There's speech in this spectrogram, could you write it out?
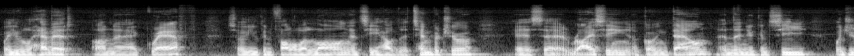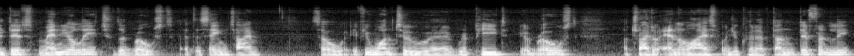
where you will have it on a graph so you can follow along and see how the temperature is uh, rising or going down and then you can see what you did manually to the roast at the same time. So if you want to uh, repeat your roast or try to analyze what you could have done differently,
